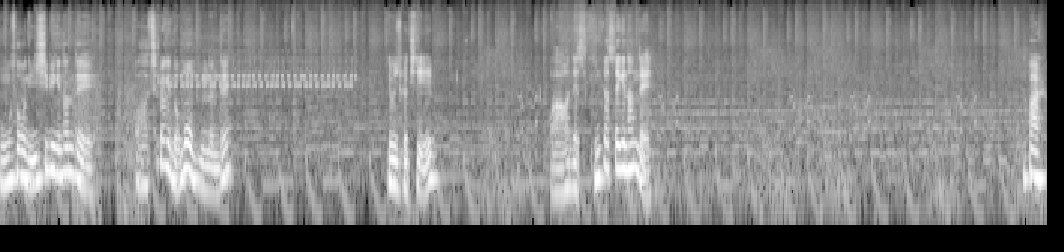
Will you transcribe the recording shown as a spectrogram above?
공속은 20이긴 한데, 와, 체력이 너무 없는데? 데미지 110. 와, 근데 진짜 세긴 한데. 제발.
